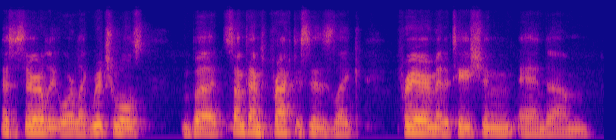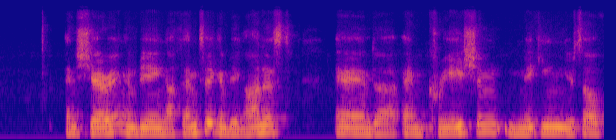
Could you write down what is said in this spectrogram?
necessarily or like rituals, but sometimes practices like prayer, meditation, and um, and sharing and being authentic and being honest and uh, and creation, making yourself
